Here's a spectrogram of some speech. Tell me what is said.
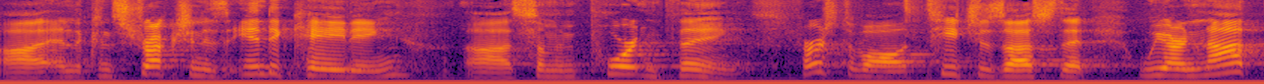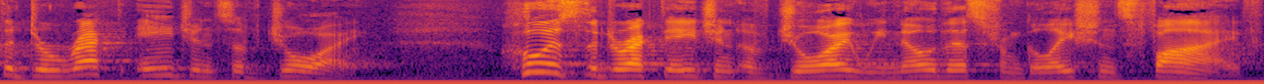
Uh, and the construction is indicating uh, some important things. First of all, it teaches us that we are not the direct agents of joy. Who is the direct agent of joy? We know this from Galatians 5.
